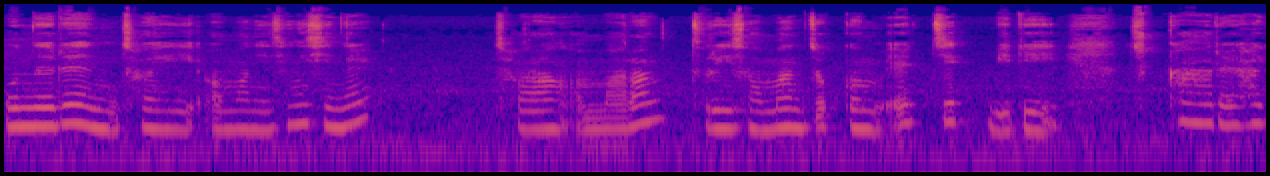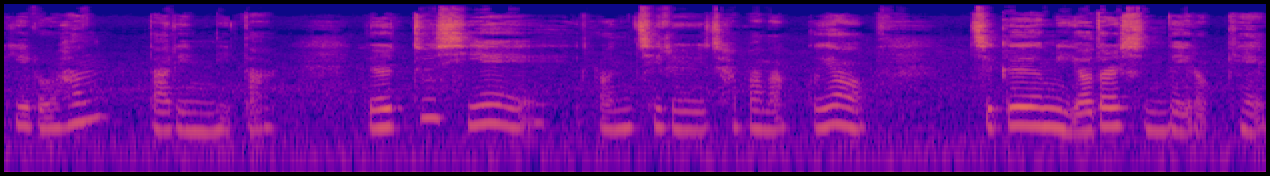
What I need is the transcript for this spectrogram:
오늘은 저희 어머니 생신을 저랑 엄마랑 둘이서만 조금 일찍 미리 축하를 하기로 한 날입니다. 12시에 런치를 잡아놨고요. 지금이 8시인데 이렇게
